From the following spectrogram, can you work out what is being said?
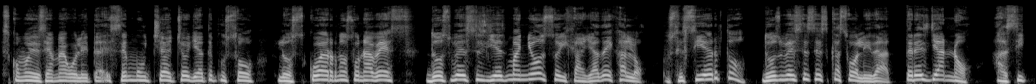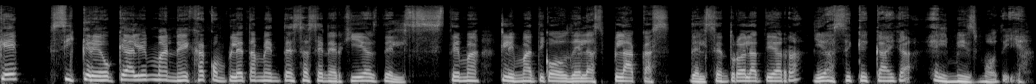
Es como decía mi abuelita, ese muchacho ya te puso los cuernos una vez, dos veces y es mañoso, hija, ya déjalo. Pues es cierto, dos veces es casualidad, tres ya no. Así que sí creo que alguien maneja completamente esas energías del sistema climático de las placas del centro de la Tierra y hace que caiga el mismo día.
